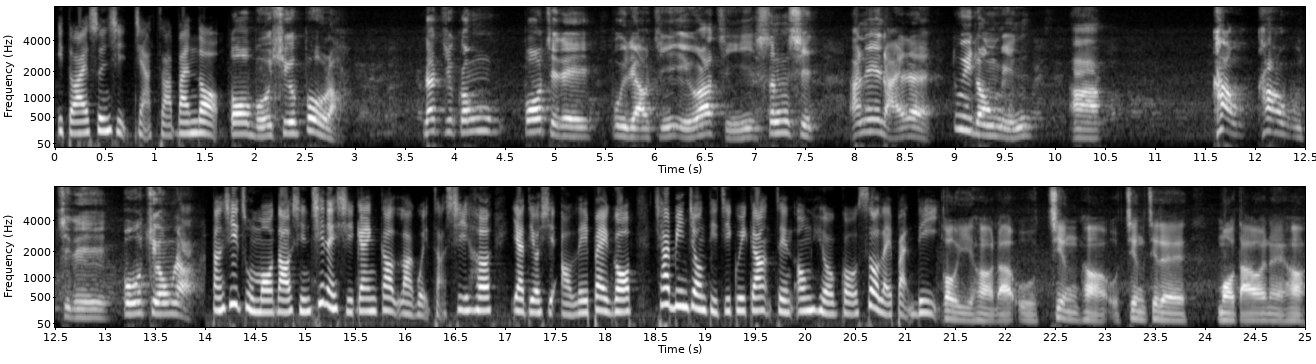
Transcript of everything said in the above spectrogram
伊都要损失正十万咯。都无修补啦，咱就讲补一个肥料钱、药啊钱损失，安尼来咧，对农民啊。靠靠有一个保障啦。当时出毛道申请的时间到六月十四号，也就是后礼拜五，请民众伫即几天前往乡公所来办理。故意吼，若有种吼，有种即个毛豆的呢吼，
